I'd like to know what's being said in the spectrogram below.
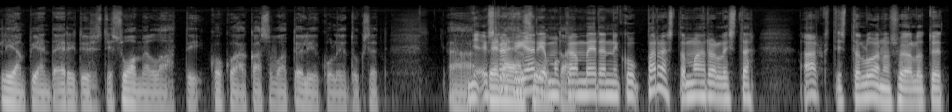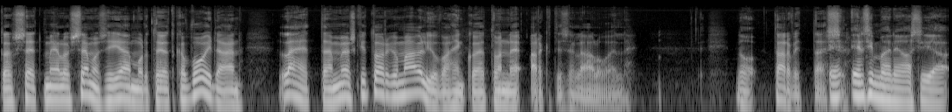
liian pientä, erityisesti Suomenlahti, koko ajan kasvavat öljykuljetukset – ää, niin, Eikö kaiken järjen mukaan meidän niin kuin parasta mahdollista arktista luonnonsuojelutyötä on se, että meillä olisi sellaisia jäämurteja, jotka voidaan lähettää myöskin torjumaan öljyvahinkoja tuonne arktiselle alueelle no, tarvittaessa? En, ensimmäinen asia,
